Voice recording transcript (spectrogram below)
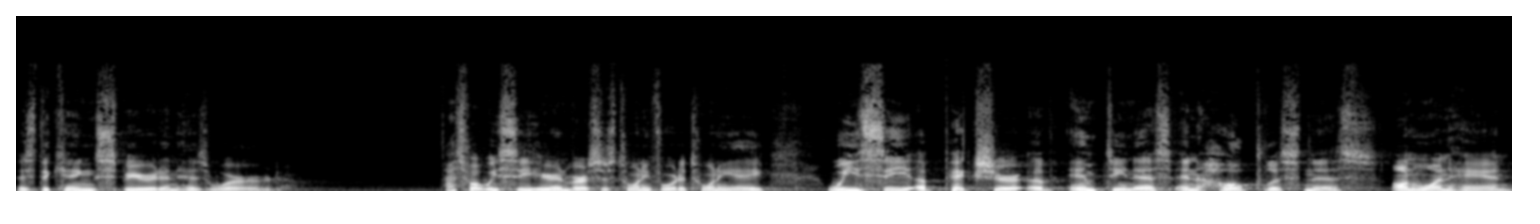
is the King's Spirit and His Word. That's what we see here in verses 24 to 28. We see a picture of emptiness and hopelessness on one hand,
